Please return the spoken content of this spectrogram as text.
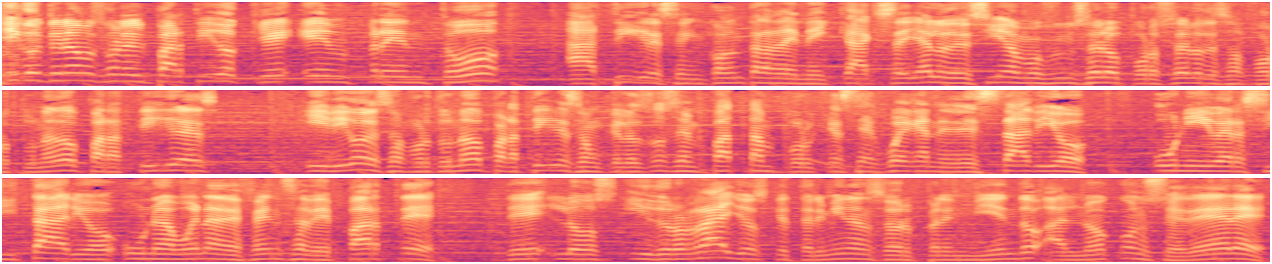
Y continuamos con el partido que enfrentó a Tigres en contra de Necaxa. Ya lo decíamos, un 0 por 0 desafortunado para Tigres. Y digo desafortunado para Tigres, aunque los dos empatan porque se juega en el estadio universitario. Una buena defensa de parte de los hidrorrayos que terminan sorprendiendo al no conceder eh,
